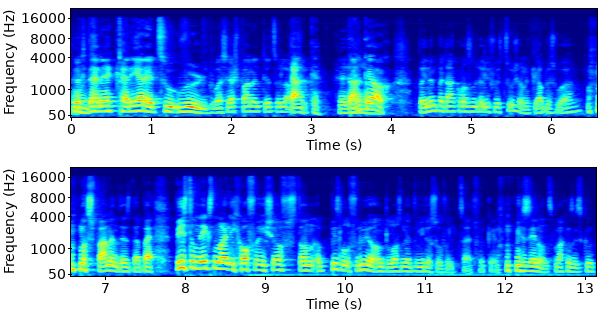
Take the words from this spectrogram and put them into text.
Durch deine Karriere zu wühlen. War sehr spannend, dir zu laufen. Danke. Für Danke Einladung. auch. Bei Ihnen bedanken wir uns natürlich fürs Zuschauen. Ich glaube, es war was Spannendes dabei. Bis zum nächsten Mal. Ich hoffe, ich schaffe es dann ein bisschen früher und lasse nicht wieder so viel Zeit vergehen. Wir sehen uns. Machen Sie es gut.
